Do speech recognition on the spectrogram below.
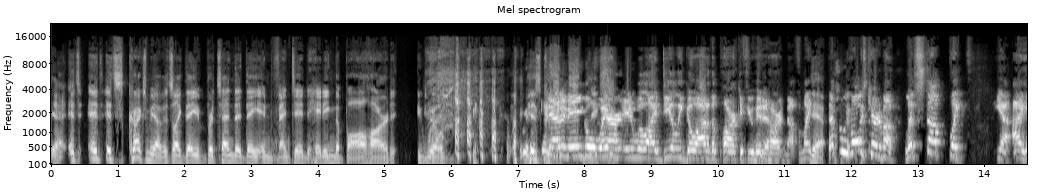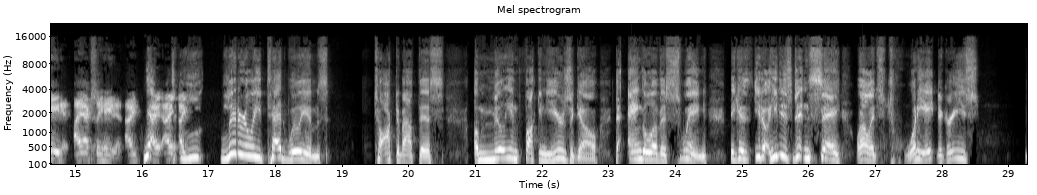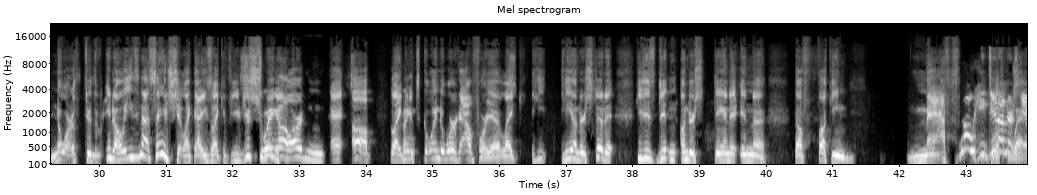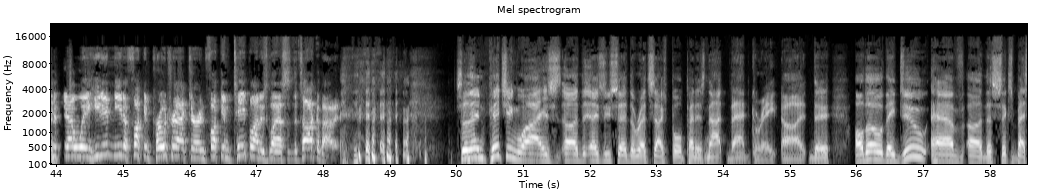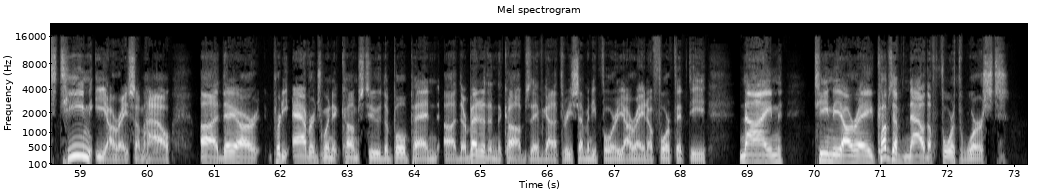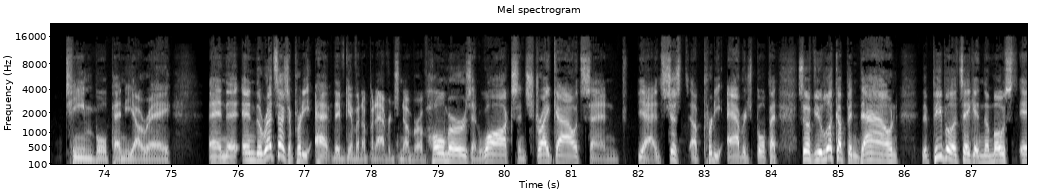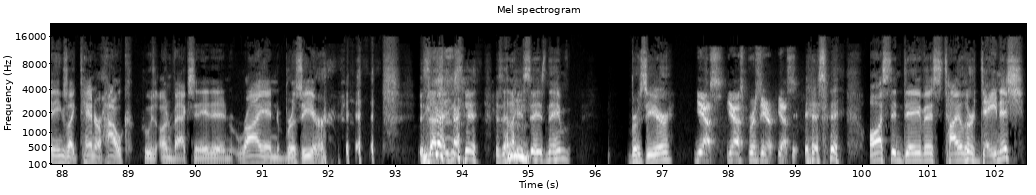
yeah, it's it it's cracks me up. It's like they pretend that they invented hitting the ball hard. It will is at an angle Makes where it will ideally go out of the park if you hit it hard enough. I'm like, Yeah. that's what we've always cared about. Let's stop. Like, yeah, I hate it. I actually hate it. I, Yeah, I, I, I l- literally, Ted Williams talked about this a million fucking years ago. The angle of his swing, because you know he just didn't say, "Well, it's 28 degrees north to the." You know, he's not saying shit like that. He's like, if you just swing, Swing hard and uh, up, like Swing- it's going to work out for you. Like he he understood it. He just didn't understand it in the the fucking math. no, he did understand way. it that way. He didn't need a fucking protractor and fucking tape on his glasses to talk about it. So then, pitching wise, uh, the, as you said, the Red Sox bullpen is not that great. Uh, they, although they do have uh, the sixth best team ERA somehow, uh, they are pretty average when it comes to the bullpen. Uh, they're better than the Cubs. They've got a 374 ERA to 459 team ERA. Cubs have now the fourth worst team bullpen ERA. And the, and the Red Sox are pretty. Eh, they've given up an average number of homers and walks and strikeouts and Yeah, it's just a pretty average bullpen. So if you look up and down, the people have taken the most innings, like Tanner Houck, who is unvaccinated, and Ryan Brasier. is that how you say? Is that how you say his name? Brasier. Yes, yes, Brasier. Yes. Austin Davis, Tyler Danish.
